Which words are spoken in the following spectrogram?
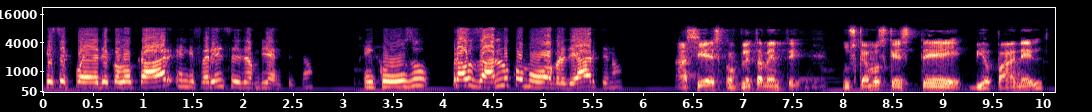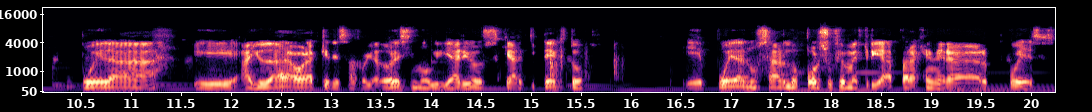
que se puede colocar en diferentes ambientes, ¿no? Incluso para usarlo como obra de arte, ¿no? Así es, completamente. Buscamos que este biopanel pueda eh, ayudar ahora que desarrolladores inmobiliarios, que arquitectos eh, puedan usarlo por su geometría para generar pues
